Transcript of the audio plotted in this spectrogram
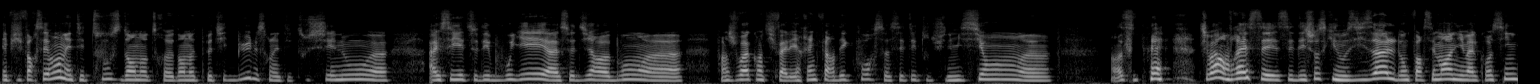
et puis forcément, on était tous dans notre, dans notre petite bulle. Parce qu'on était tous chez nous à essayer de se débrouiller, à se dire, bon, enfin, je vois quand il fallait rien que faire des courses, c'était toute une mission. tu vois, en vrai, c'est des choses qui nous isolent. Donc, forcément, Animal Crossing,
